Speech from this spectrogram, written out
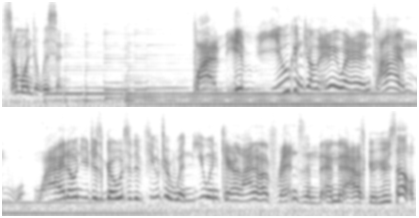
someone to listen. But if you can jump anywhere in time, why don't you just go to the future when you and Carolina are friends and, and ask her yourself?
